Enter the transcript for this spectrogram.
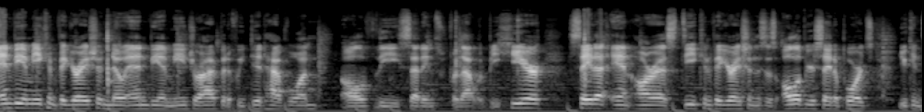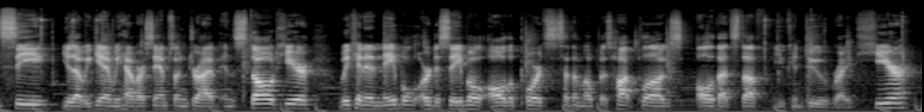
NVMe configuration, no NVMe drive, but if we did have one, all of the settings for that would be here. SATA and RST configuration, this is all of your SATA ports. You can see that again, we have our Samsung drive installed here. We can enable or disable all the ports, set them up as hot plugs, all of that stuff you can do right here.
